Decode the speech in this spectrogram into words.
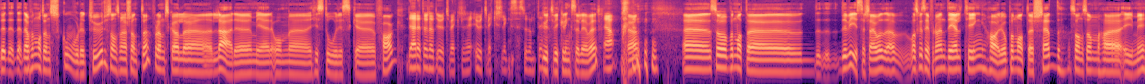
det, det, det er på en måte en skoletur, sånn som jeg har skjønt det. For de skal uh, lære mer om uh, historiske fag. Det er rett og slett utveksl utvekslingsstudenter. Utviklingselever. Ja. Ja. Eh, så på en måte det, det viser seg jo Hva skal vi si for noe? En del ting har jo på en måte skjedd. Sånn som Amy.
